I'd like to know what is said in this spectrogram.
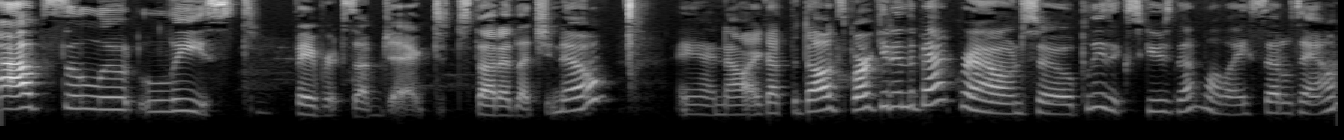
absolute least favorite subject. Just thought I'd let you know. And now I got the dogs barking in the background, so please excuse them while I settle down.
